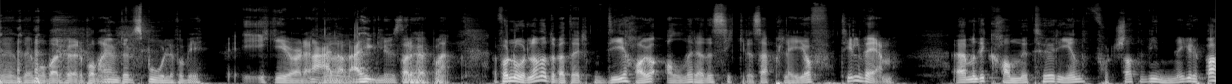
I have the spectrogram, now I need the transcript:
Dere må bare høre på meg. Eventuelt spole forbi. Ikke gjør det. Nei da, det er hyggelig hvis dere hører på på. meg. For Nordland, vet du, Petter, de har jo allerede sikret seg playoff til VM. Eh, Men de kan i teorien fortsatt vinne i gruppa.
